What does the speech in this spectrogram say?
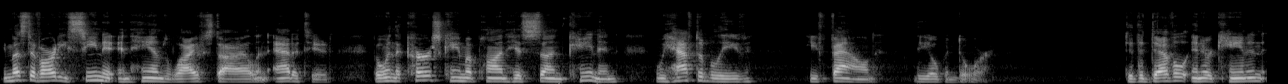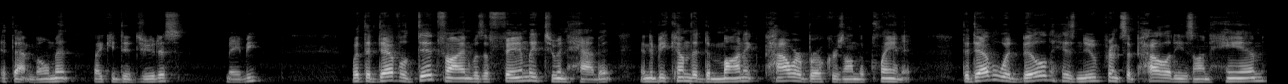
He must have already seen it in Ham's lifestyle and attitude. But when the curse came upon his son Canaan, we have to believe he found the open door. Did the devil enter Canaan at that moment like he did Judas? Maybe. What the devil did find was a family to inhabit and to become the demonic power brokers on the planet. The devil would build his new principalities on Ham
